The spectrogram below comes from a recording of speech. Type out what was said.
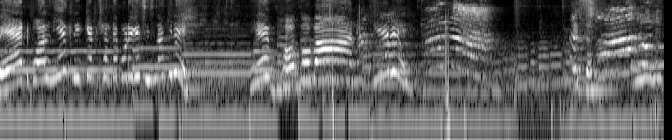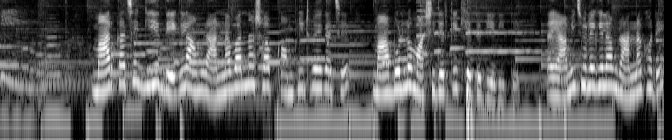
ব্যাট বল নিয়ে ক্রিকেট খেলতে পড়ে গেছিস নাকি রে? হে ভগবান, কে রে? এই তো। মার কাছে গিয়ে দেখলাম রান্না বান্না সব কমপ্লিট হয়ে গেছে। মা বলল, মাসিদেরকে খেতে দিয়ে দিতে। তাই আমি চলে গেলাম রান্নাঘরে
